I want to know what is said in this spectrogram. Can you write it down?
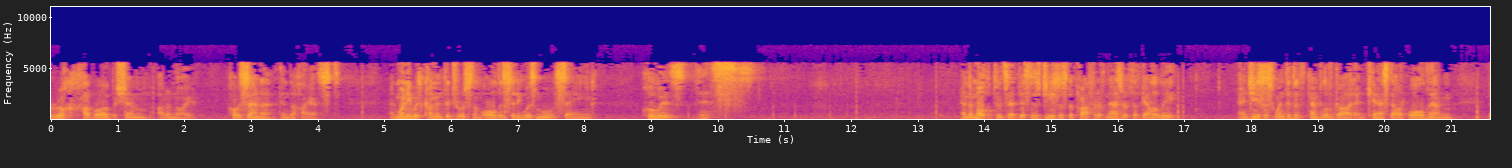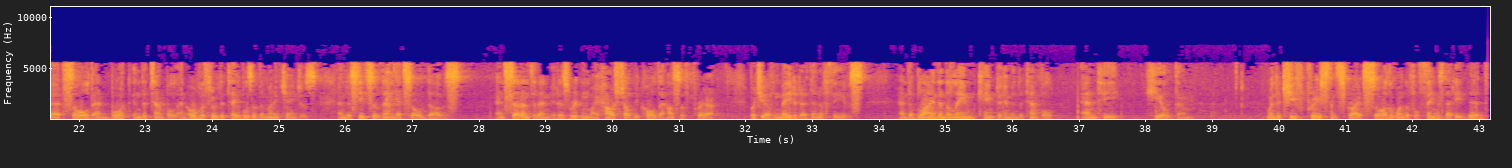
Baruch haba b'shem Adonai. Hosanna in the highest. And when he was come into Jerusalem, all the city was moved, saying, Who is this? And the multitude said, This is Jesus, the prophet of Nazareth of Galilee. And Jesus went into the temple of God and cast out all them that sold and bought in the temple, and overthrew the tables of the money changers, and the seats of them that sold doves, and said unto them, It is written, My house shall be called a house of prayer, but you have made it a den of thieves. And the blind and the lame came to him in the temple, and he healed them. When the chief priests and scribes saw the wonderful things that he did,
